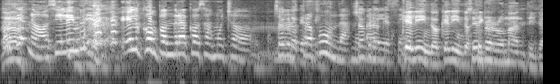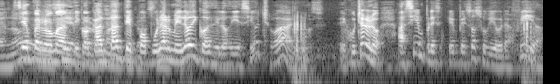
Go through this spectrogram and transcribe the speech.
¿Por Ah. qué no? Si lo inventa, él compondrá cosas mucho más Yo creo que sí. profundas, me Yo creo que sí. Qué lindo, qué lindo. Siempre Este- románticas, ¿no? Siempre Eh, romántico, siempre cantante romántico, popular sí. melódico desde los 18 años. Escucharonlo, así empre- empezó su biografía,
